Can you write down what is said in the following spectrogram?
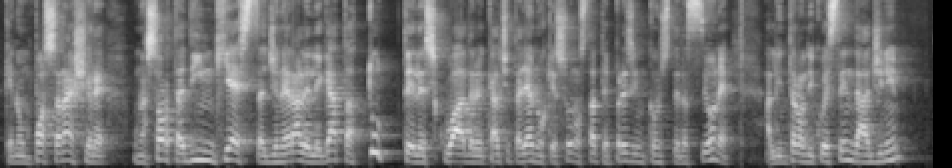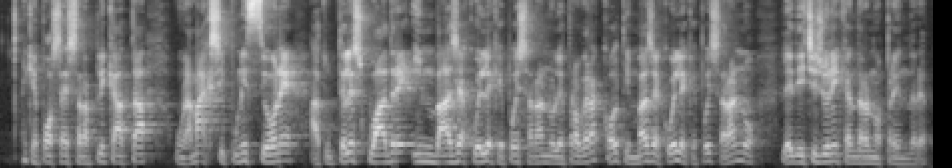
che non possa nascere una sorta di inchiesta generale legata a tutte le squadre del calcio italiano che sono state prese in considerazione all'interno di queste indagini e che possa essere applicata una maxi punizione a tutte le squadre in base a quelle che poi saranno le prove raccolte, in base a quelle che poi saranno le decisioni che andranno a prendere.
